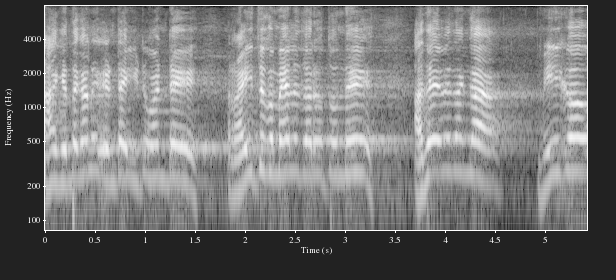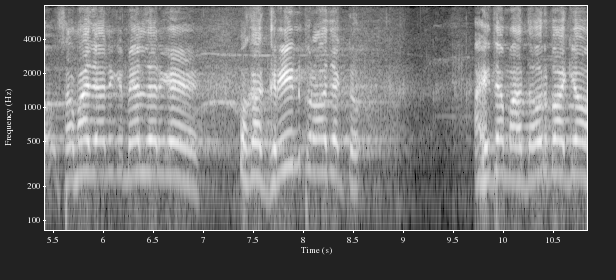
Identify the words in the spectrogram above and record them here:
నాకు ఇంతకన్నా అంటే ఇటువంటి రైతుకు మేలు జరుగుతుంది. అదేవిధంగా మీకు సమాజానికి మేలు జరిగే ఒక గ్రీన్ ప్రాజెక్టు. అయితే మా దౌర్భాగ్యం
